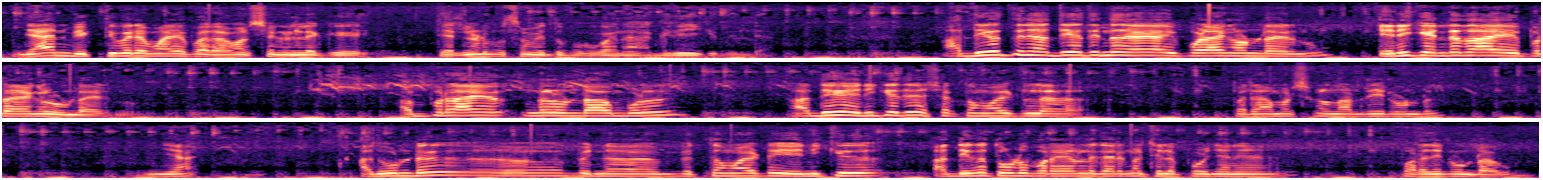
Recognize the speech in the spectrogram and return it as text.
ഞാൻ വ്യക്തിപരമായ പരാമർശങ്ങളിലേക്ക് തിരഞ്ഞെടുപ്പ് സമയത്ത് പോകാൻ ആഗ്രഹിക്കുന്നില്ല. അദ്ദേഹത്തിന് അദ്ദേഹത്തിന്റെതായ അഭിപ്രായങ്ങളുണ്ടായിരുന്നു. എനിക്ക് എന്റെതായ അഭിപ്രായങ്ങളുണ്ടായിരുന്നു. അഭിപ്രായങ്ങൾ ഉണ്ടാകുമ്പോൾ അദ്ദേഹം എനിക്കെതിരെ ശക്തമായിട്ടുള്ള പരാമർശങ്ങൾ നടത്തിയിട്ടുണ്ട്. ഞാൻ അതുകൊണ്ട് പിന്നെ വ്യക്തമായിട്ട് എനിക്ക് അദ്ദേഹത്തോട് പറയാനുള്ള കാര്യങ്ങൾ ചിലപ്പോൾ ഞാൻ പറഞ്ഞിട്ടുണ്ടാകും.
